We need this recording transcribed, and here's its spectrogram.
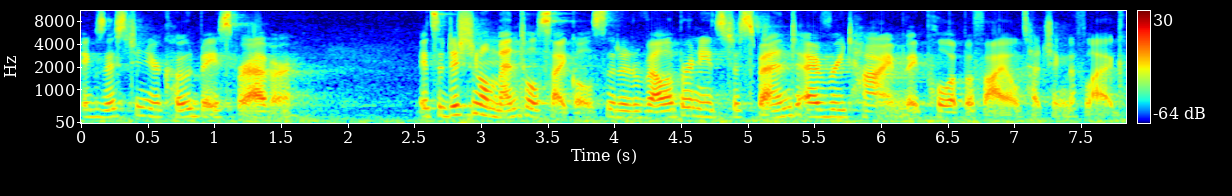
exist in your code base forever. It's additional mental cycles that a developer needs to spend every time they pull up a file touching the flag.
